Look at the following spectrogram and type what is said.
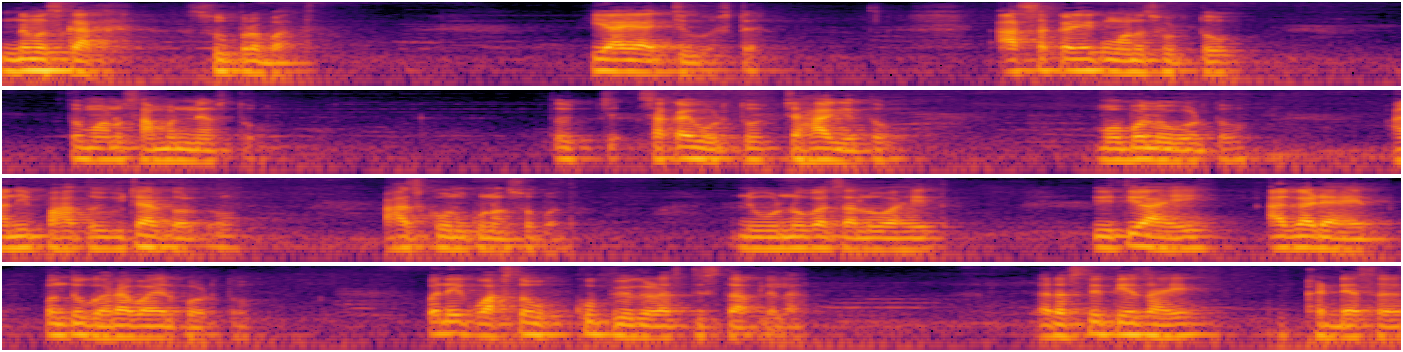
नमस्कार सुप्रभात. ही आहे आजची गोष्ट. आज सकाळी एक माणूस उठतो. तो माणूस सामान्य असतो. तो च सकाळी उठतो चहा घेतो मोबाईल उघडतो आणि पाहतो विचार करतो आज कोण कोणासोबत? निवडणुका चालू आहेत युती आहे आघाड्या आहेत पण तो घराबाहेर पडतो. पण एक वास्तव खूप वेगळंच दिसतं आपल्याला. रस्ते तेच आहे खड्ड्यासह.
